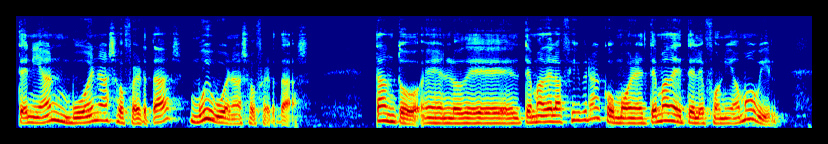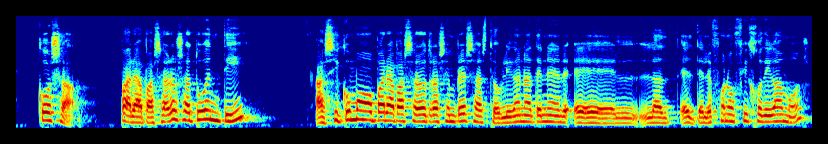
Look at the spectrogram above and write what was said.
tenían buenas ofertas, muy buenas ofertas, tanto en lo del tema de la fibra como en el tema de telefonía móvil. Cosa, para pasaros a Twenty, así como para pasar a otras empresas te obligan a tener el teléfono fijo, digamos,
